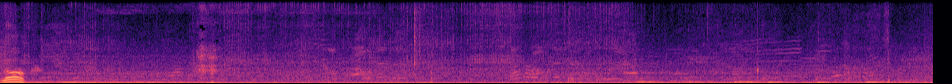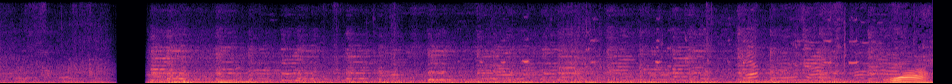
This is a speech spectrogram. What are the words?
Look. Yeah.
